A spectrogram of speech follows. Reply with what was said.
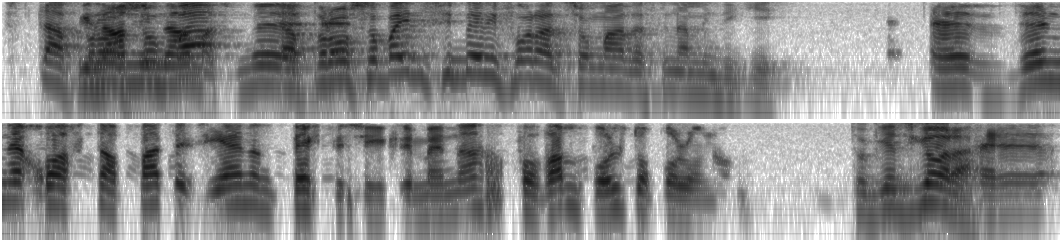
Στα Την πρόσωπα, άμυνά μας, ναι. τα πρόσωπα ή τη συμπεριφορά της ομάδας στην αμυντική; Ε, δεν έχω αυταπάτες για έναν παίκτη συγκεκριμένα. Φοβάμαι πολύ το Πολωνό. Το Γκετζιόρα Ε,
